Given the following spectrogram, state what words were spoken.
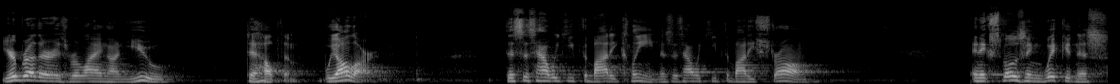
your brother is relying on you to help them. We all are. This is how we keep the body clean. This is how we keep the body strong. In exposing wickedness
